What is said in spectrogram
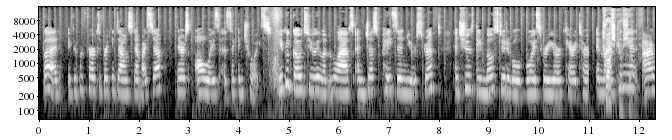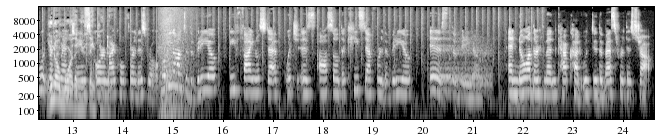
But if you prefer to break it down step by step, there's always a second choice. You could go to Eleven Labs and just paste in your script and choose the most suitable voice for your character. In Trust my opinion, yourself. I would You know recommend more than you James think or you. Michael for this role. Moving on to the video, the final step, which is also the key step for the video, is the video. And no other than CapCut would do the best for this job.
